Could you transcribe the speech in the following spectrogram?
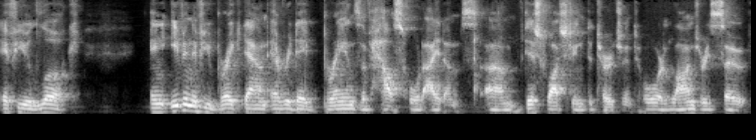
if you look and even if you break down everyday brands of household items um, dishwashing detergent or laundry soap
